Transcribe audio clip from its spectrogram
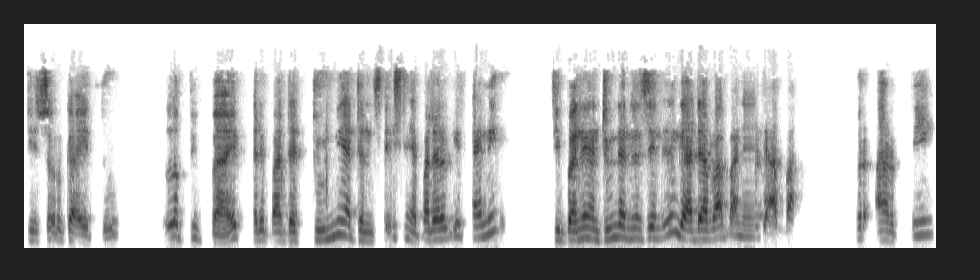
di surga itu lebih baik daripada dunia dan seisinya. Padahal kita ini dibandingkan dunia dan seisinya nggak ada apa-apanya. Apa? Berarti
